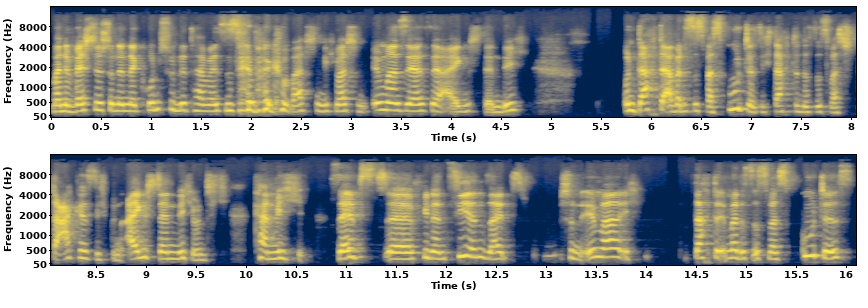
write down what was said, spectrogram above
meine Wäsche schon in der Grundschule teilweise selber gewaschen. Ich war schon immer sehr, sehr eigenständig und dachte aber, das ist was Gutes. Ich dachte, das ist was Starkes. Ich bin eigenständig und ich kann mich selbst äh, finanzieren seit schon immer. Ich dachte immer, das ist was Gutes,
